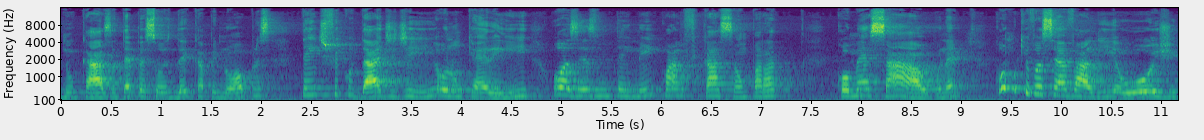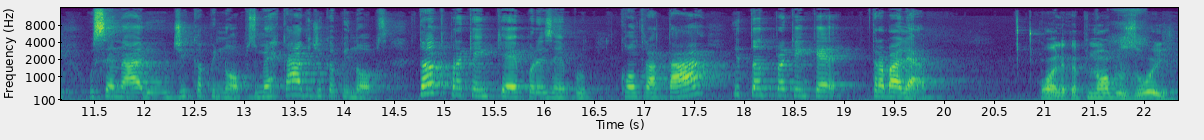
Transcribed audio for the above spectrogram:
no caso até pessoas de Capinópolis, têm dificuldade de ir ou não querem ir, ou às vezes não tem nem qualificação para começar algo, né? Como que você avalia hoje o cenário de Capinópolis, o mercado de Capinópolis, tanto para quem quer, por exemplo, contratar e tanto para quem quer trabalhar? Olha, Capinópolis hoje,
